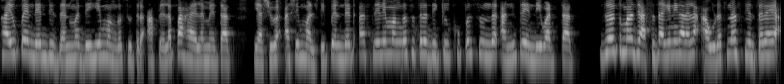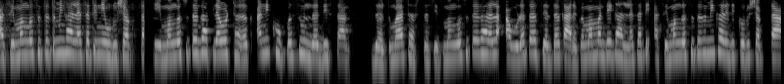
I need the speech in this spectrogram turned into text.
five pendant डिझाईनमध्ये हे मंगळसूत्र आपल्याला पाहायला मिळतात. याशिवाय असे मल्टी पेंडेंट असलेले मंगळसूत्र देखील खूपच सुंदर आणि ट्रेंडी वाटतात. जर तुम्हाला जास्त दागिने घालायला आवडत नसतील तर हे असे मंगळसूत्र तुम्ही घालण्यासाठी निवडू शकता. हे मंगळसूत्र घातल्यावर ठळक आणि खूपच सुंदर दिसतात. जर तुम्हाला ठसठसीत मंगळसूत्र घालायला आवडत असेल तर कार्यक्रमामध्ये घालण्यासाठी असे मंगळसूत्र तुम्ही खरेदी करू शकता.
